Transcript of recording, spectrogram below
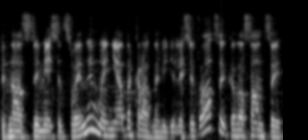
15 месяц войны мы неоднократно видели ситуации, когда санкции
